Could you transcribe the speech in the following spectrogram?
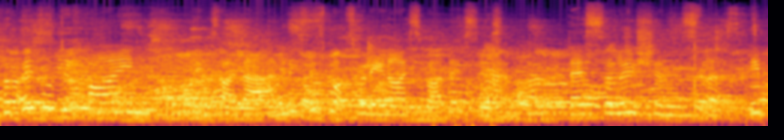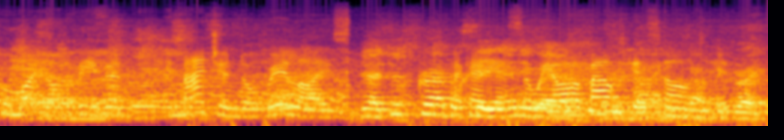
for people to find things like that. And this is what's really nice about this is there's solutions that people might not have even imagined or realised. Yeah, just grab a Okay, seat yeah, so we are about to get started. That'd be great.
